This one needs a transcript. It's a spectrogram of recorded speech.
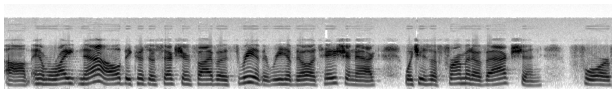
Um, and right now, because of Section 503 of the Rehabilitation Act, which is affirmative action, for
